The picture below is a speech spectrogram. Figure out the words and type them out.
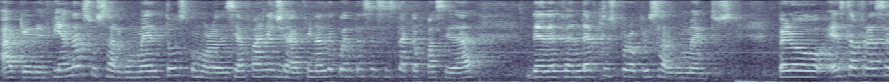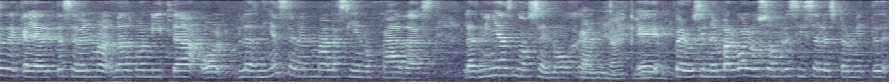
a que defiendan sus argumentos, como lo decía Fanny, o sea, al final de cuentas es esta capacidad de defender tus propios argumentos. Pero esta frase de calladitas se ven más, bonita o las niñas se ven mal así enojadas. Las niñas no se enojan, ah, eh, pero sin embargo a los hombres sí se les permite,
